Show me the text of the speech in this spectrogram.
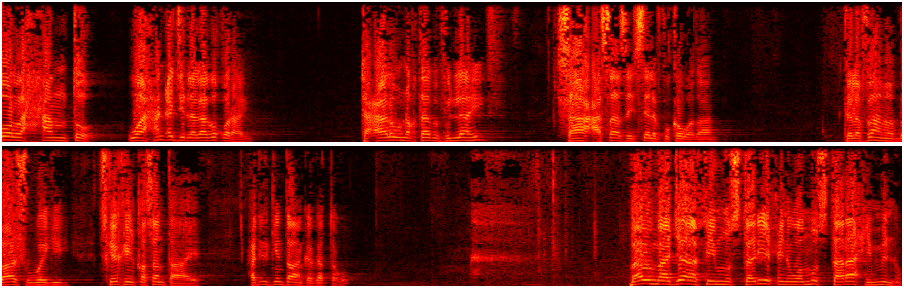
oo la xanto waa xan ajir lagaaga qorhayo tacaalow naqtaaba fillaahi saaca saasay salafku ka wadaan. Kala fahma baashu way iskaga kiin qasan xadiidki inta aan kaga tago. Baabu maa jaءa fii mustariixin wa mustaraaxin minhu.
